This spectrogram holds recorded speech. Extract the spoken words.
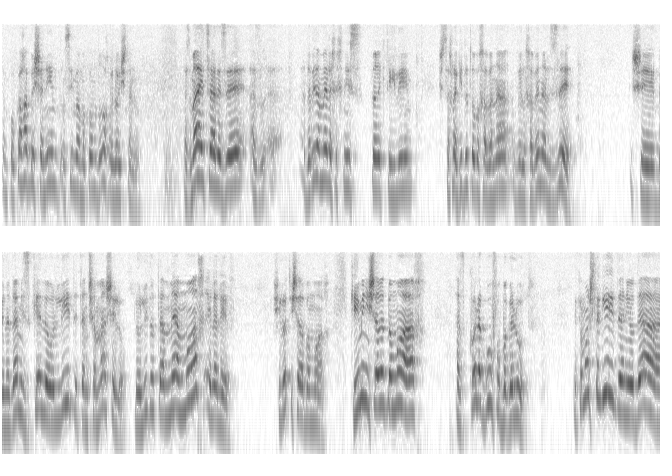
הם כל כך הרבה שנים עושים במקום דרוך ולא השתנו. אז מה העצה לזה? אז אה, דוד המלך הכניס פרק תהילים שצריך להגיד אותו בכוונה ולכוון על זה שבן אדם יזכה להוליד את הנשמה שלו, להוליד אותה מהמוח אל הלב, שהיא לא תישאר במוח. כי אם היא נשארת במוח, אז כל הגוף הוא בגלות. זה כמו שתגיד, אני יודע,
